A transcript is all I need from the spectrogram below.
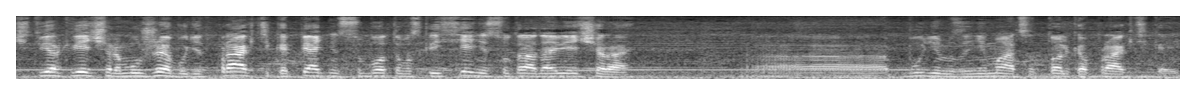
четверг вечером уже будет практика, пятница, суббота, воскресенье с утра до вечера а, будем заниматься только практикой.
